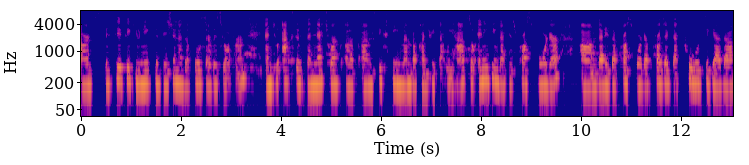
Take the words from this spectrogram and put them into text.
our specific unique position as a full service law firm and to access the network of um, 16 member countries that we have. So anything that is cross-border, um, that is a cross-border project that pulls together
